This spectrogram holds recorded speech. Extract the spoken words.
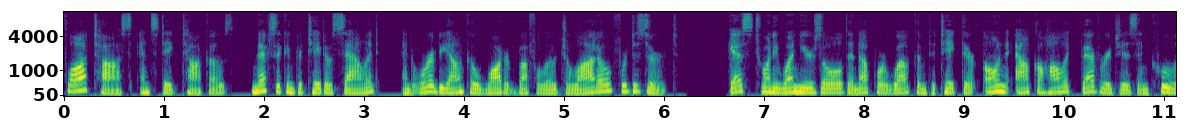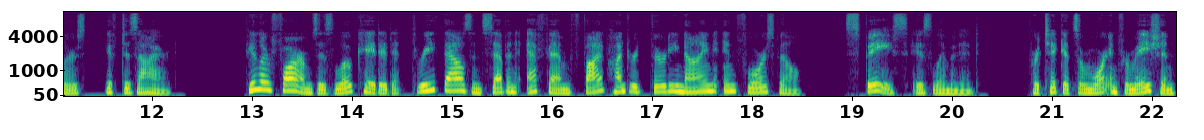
flautas, and steak tacos, Mexican potato salad, and Orabianco water buffalo gelato for dessert. Guests 21 years old and up are welcome to take their own alcoholic beverages and coolers, if desired. Peeler Farms is located at 3007 FM 539 in Floresville. Space is limited. For tickets or more information,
